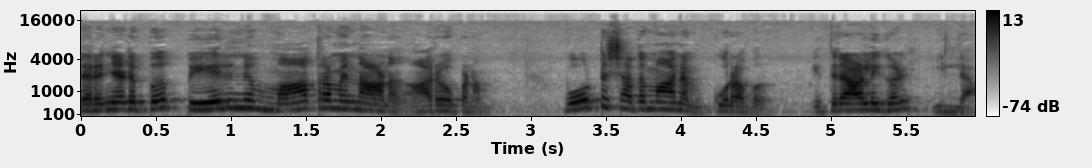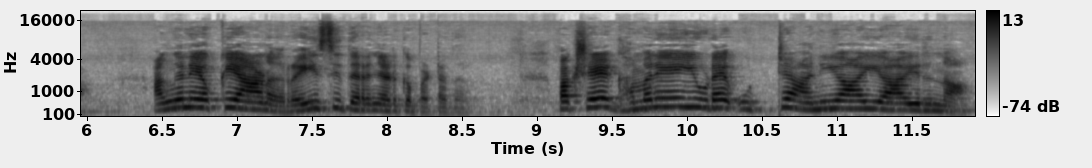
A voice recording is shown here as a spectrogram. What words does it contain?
തെരഞ്ഞെടുപ്പ് പേരിന് മാത്രമെന്നാണ് ആരോപണം. വോട്ട് ശതമാനം കുറവ്. എതിരാളികൾ ഇല്ല. അങ്ങനെയൊക്കെയാണ് റെയ്സി തെരഞ്ഞെടുക്കപ്പെട്ടത്. പക്ഷേ ഖമനേയിയുടെ ഉറ്റ അനുയായിയായിരുന്ന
